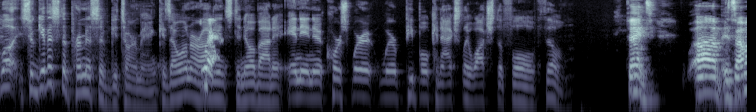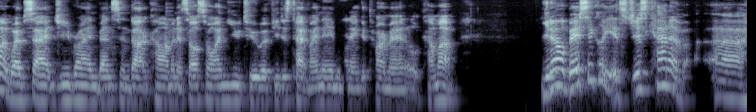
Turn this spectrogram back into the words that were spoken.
Well, so give us the premise of Guitar Man because I want our yeah. audience to know about it, and then of course where where people can actually watch the full film. Thanks. Um, it's on my website, gbrianbenson.com, and it's also on YouTube. If you just type my name in and Guitar Man, it'll come up. You know, basically, it's just kind of uh,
